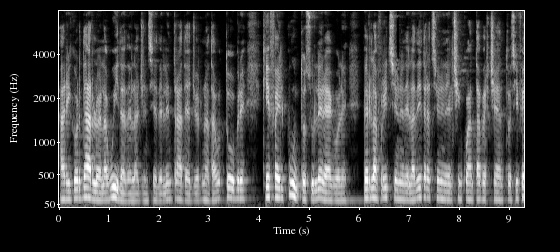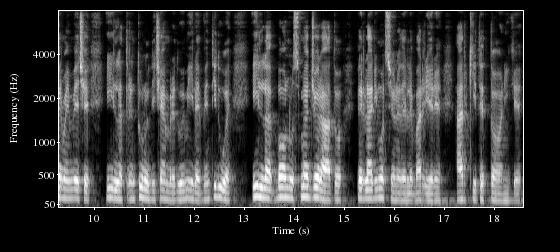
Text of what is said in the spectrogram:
A ricordarlo è la guida dell'Agenzia delle Entrate aggiornata a ottobre che fa il punto sulle regole per la fruizione della detrazione del 50%. Si ferma invece il 31 dicembre dicembre 2022 il bonus maggiorato per la rimozione delle barriere architettoniche.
